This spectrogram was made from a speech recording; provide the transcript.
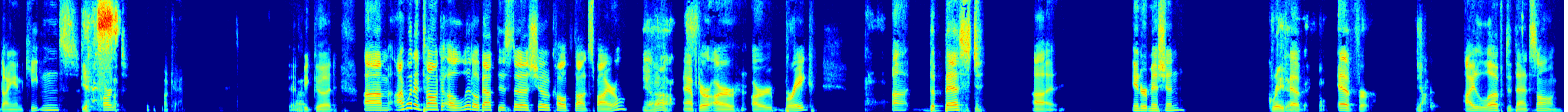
Diane Keaton's Yes. part? Okay. That'd Uh, be good. Um, I want to talk a little about this uh, show called Thought Spiral Yeah. after our our break. Uh, the best uh, intermission Great. Ever. Yeah. I loved that song.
